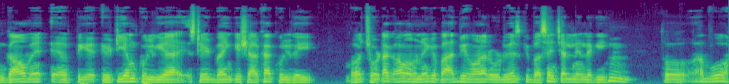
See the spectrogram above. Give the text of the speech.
गाँव में एटीएम खुल गया स्टेट बैंक की शाखा खुल गई। बहुत छोटा गाँव होने के बाद भी वहाँ रोडवेज़ की बसें चलने लगी। हम्म। तो अब वो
